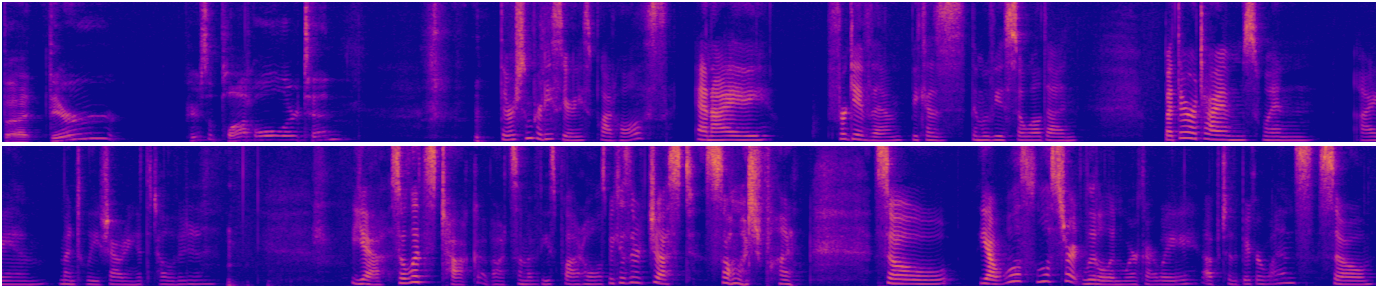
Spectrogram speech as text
but there, here's a plot hole or ten. There are some pretty serious plot holes, and I forgive them because the movie is so well done. But there are times when I am mentally shouting at the television. yeah, so let's talk about some of these plot holes because they're just so much fun. So, yeah, we'll we'll start little and work our way up to the bigger ones. So,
